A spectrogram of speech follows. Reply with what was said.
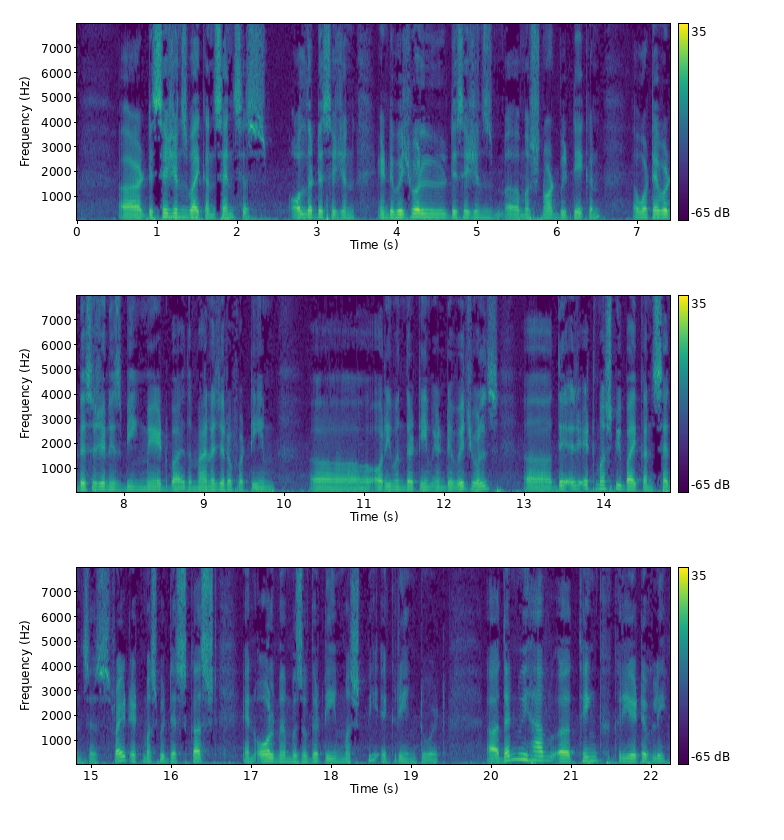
Decisions by consensus all the decision individual decisions uh, must not be taken. Uh, whatever decision is being made by the manager of a team uh, or even the team individuals uh, they, it must be by consensus right? It must be discussed and all members of the team must be agreeing to it. Uh, then we have uh, think creatively.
